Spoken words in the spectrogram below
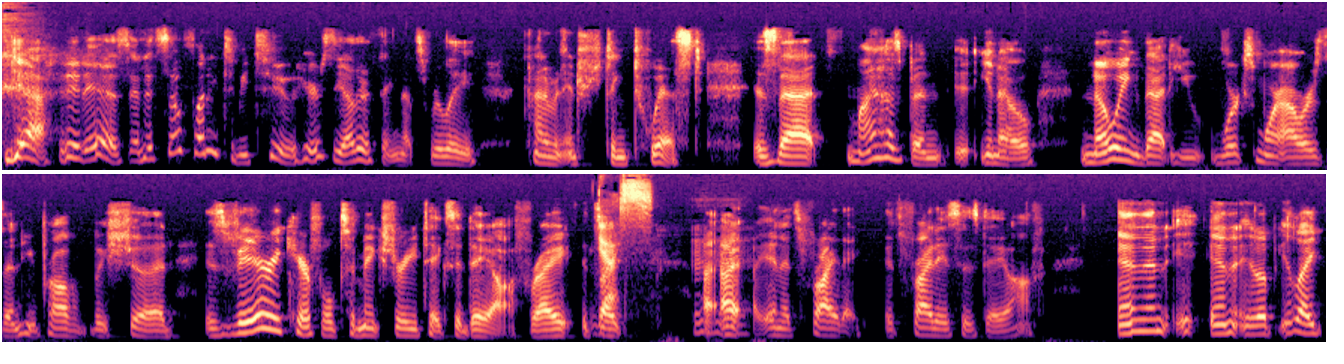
yeah, it is, and it's so funny to me too. Here's the other thing that's really kind of an interesting twist is that my husband, you know, knowing that he works more hours than he probably should, is very careful to make sure he takes a day off. Right? It's like yes. I, Mhm. I, and it's Friday. It's Friday's his day off, and then it, and it'll be like,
